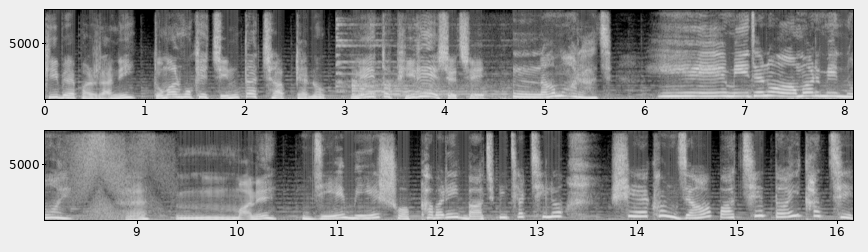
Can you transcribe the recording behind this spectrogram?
কি ব্যাপার রানী? তোমার মুখে চিন্তার ছাপ কেন? মেয়ে তো ফিরে এসেছে। না মহারাজ এ মেয়ে যেন আমার মেয়ে নয়। হ্যাঁ? মানে? যে মেয়ের সব খাবারেই বাজ পিছার ছিল সে এখন যা পাচ্ছে তাই খাচ্ছে।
